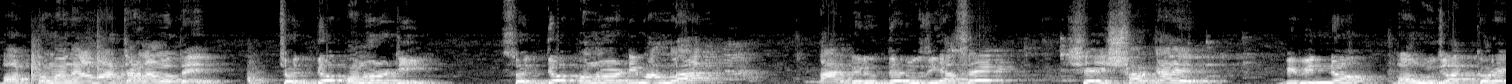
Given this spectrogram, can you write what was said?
বর্তমানে আমার জানা মতে চোদ্দ পনেরোটি চোদ্দ পনেরোটি মামলা তার বিরুদ্ধে রুজি আছে। সেই সরকারের বিভিন্ন বন করে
